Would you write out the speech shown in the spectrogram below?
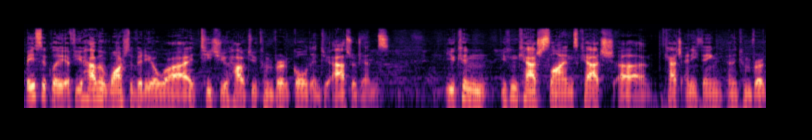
basically, if you haven't watched the video where I teach you how to convert gold into Astro Gems, you can you can catch slimes, catch uh, catch anything, and convert.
